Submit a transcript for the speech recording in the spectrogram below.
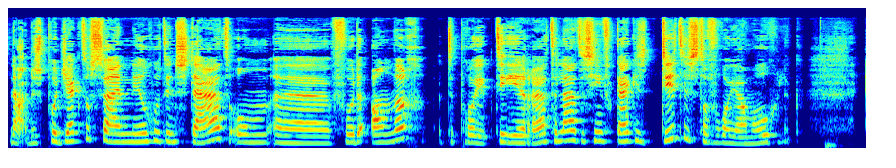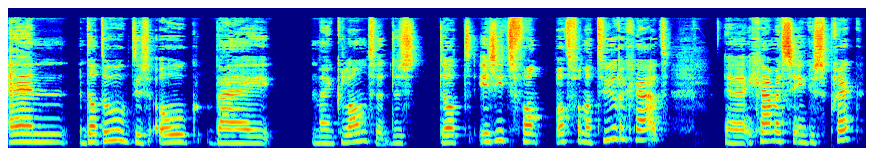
Nou, dus projectors zijn heel goed in staat om uh, voor de ander te projecteren. Te laten zien van, kijk eens, dit is er voor jou mogelijk. En dat doe ik dus ook bij mijn klanten. Dus dat is iets van wat van nature gaat. Ik ga met ze in gesprek.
